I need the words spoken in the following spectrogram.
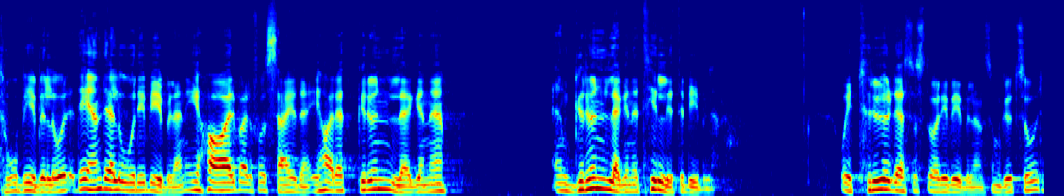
to bibelord. Det er en del ord i Bibelen. Jeg har bare for å si det, jeg har grunnleggende, en grunnleggende tillit til Bibelen. Og jeg tror det som står i Bibelen, som Guds ord.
